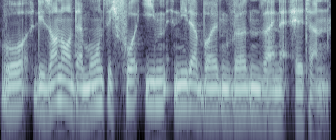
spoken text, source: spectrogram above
wo die Sonne und der Mond sich vor ihm niederbeugen würden, seine Eltern.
